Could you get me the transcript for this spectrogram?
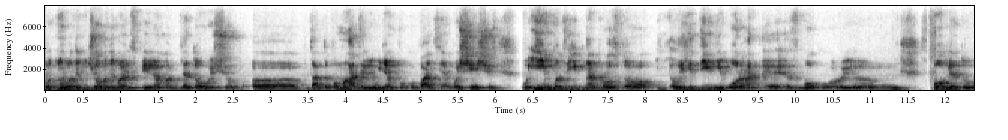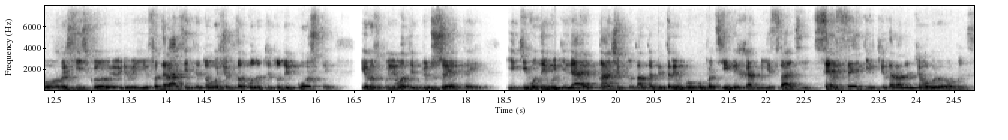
Ну, вони нічого не мають спільного для того, щоб е, там допомагати людям в окупації або ще щось. Їм потрібно просто легітимні органи з боку е, з погляду Російської Федерації для того, щоб заводити туди кошти і розпилювати бюджети, які вони виділяють, начебто там на підтримку окупаційних адміністрацій. Це все тільки заради цього і робиться.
